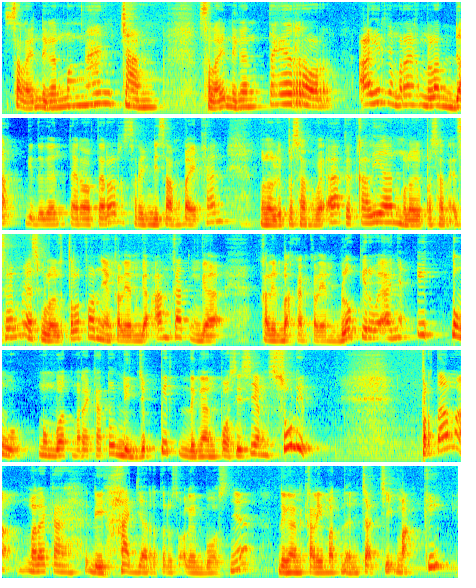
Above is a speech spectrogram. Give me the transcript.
selain dengan mengancam, selain dengan teror akhirnya mereka meledak gitu kan. Teror-teror sering disampaikan melalui pesan WA ke kalian melalui pesan SMS melalui telepon yang kalian nggak angkat nggak kalian bahkan kalian blokir WA-nya itu membuat mereka tuh dijepit dengan posisi yang sulit. Pertama mereka dihajar terus oleh bosnya dengan kalimat dan caci maki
